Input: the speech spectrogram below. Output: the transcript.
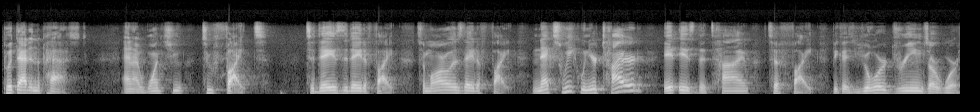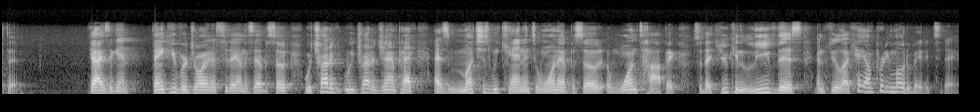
Put that in the past. And I want you to fight. Today is the day to fight. Tomorrow is the day to fight. Next week, when you're tired, it is the time to fight because your dreams are worth it. Guys, again, Thank you for joining us today on this episode. We try to we try to jam pack as much as we can into one episode, uh, one topic, so that you can leave this and feel like, hey, I'm pretty motivated today.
